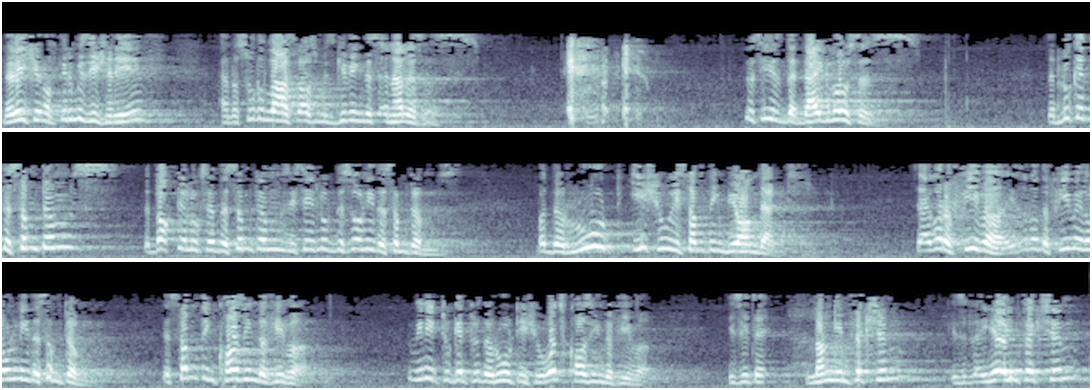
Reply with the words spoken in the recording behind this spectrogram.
narration of Tirmizi Sharif and Rasulullah is giving this analysis. this is the diagnosis. That look at the symptoms, the doctor looks at the symptoms, he says, look, this is only the symptoms. But the root issue is something beyond that. Say, I got a fever. He says, no, the fever is only the symptom. There's something causing the fever. We need to get to the root issue. What's causing the fever? Is it a lung infection? Is it a ear infection?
